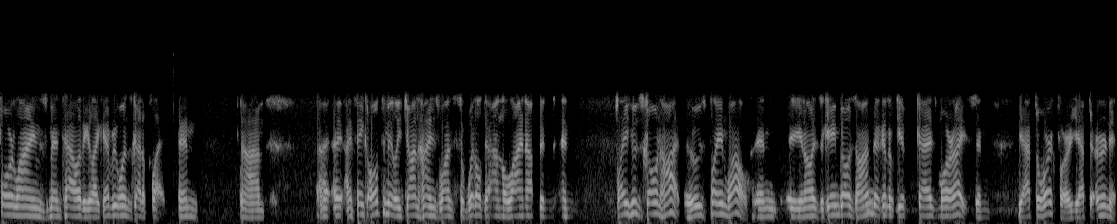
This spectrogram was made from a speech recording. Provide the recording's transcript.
four lines mentality. Like everyone's got to play, and um, I, I think ultimately John Hynes wants to whittle down the lineup and, and play who's going hot, who's playing well, and you know as the game goes on, they're going to give guys more ice, and you have to work for it, you have to earn it,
